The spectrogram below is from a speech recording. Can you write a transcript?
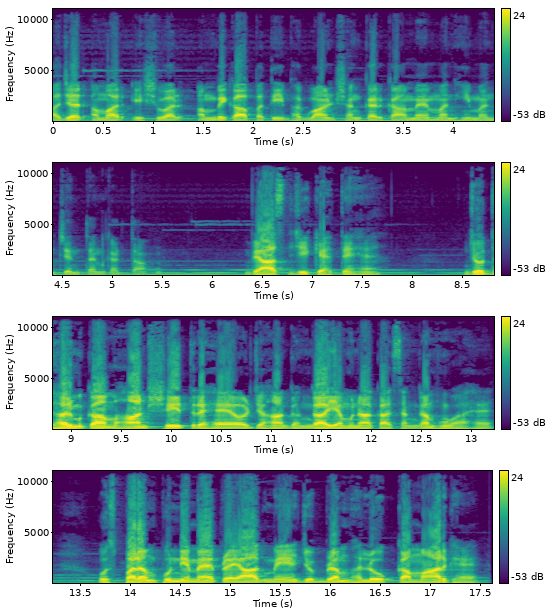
अजर अमर ईश्वर अंबिकापति भगवान शंकर का मैं मन ही मन चिंतन करता हूँ। व्यास जी कहते हैं जो धर्म का महान क्षेत्र है और जहाँ गंगा यमुना का संगम हुआ है, उस परम पुण्यमय प्रयाग में जो ब्रह्मलोक का मार्ग है,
